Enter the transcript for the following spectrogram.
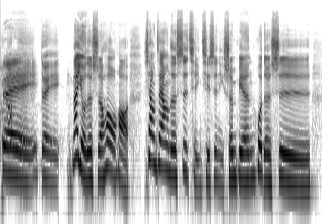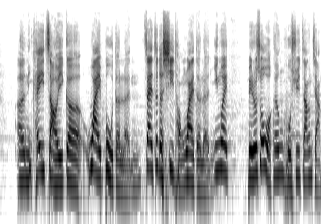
对 对，那有的时候哈，像这样的事情，其实你身边或者是呃，你可以找一个外部的人，在这个系统外的人，因为。比如说，我跟胡须张讲，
